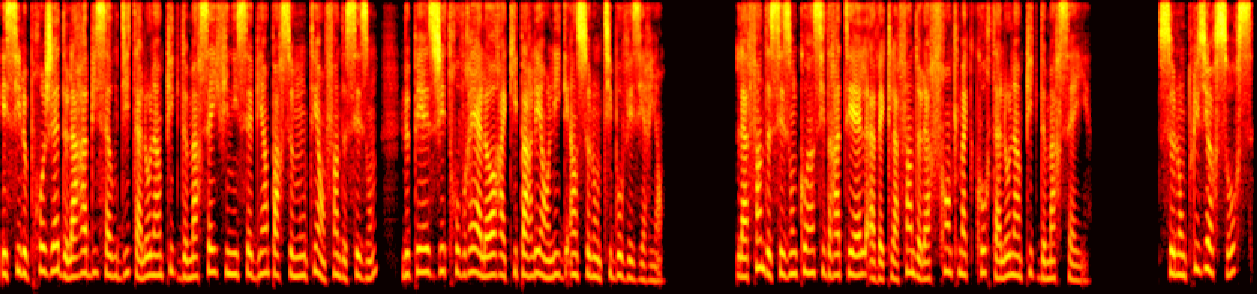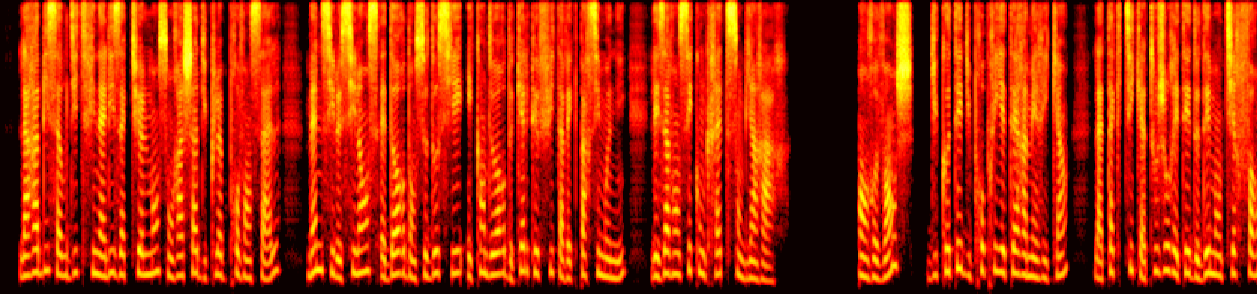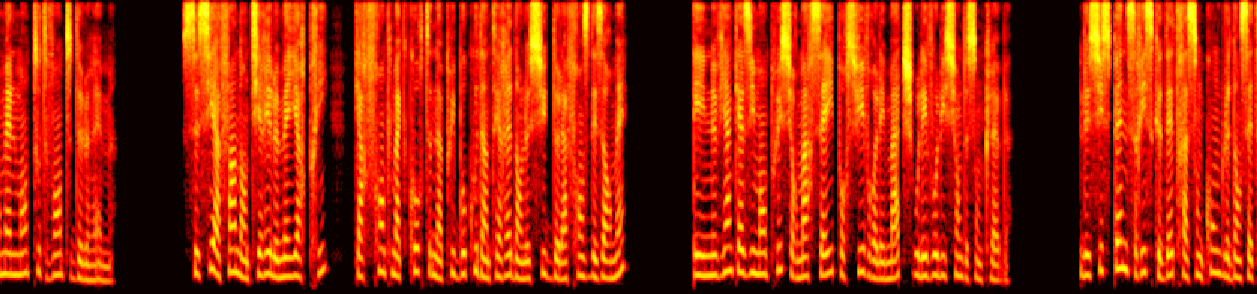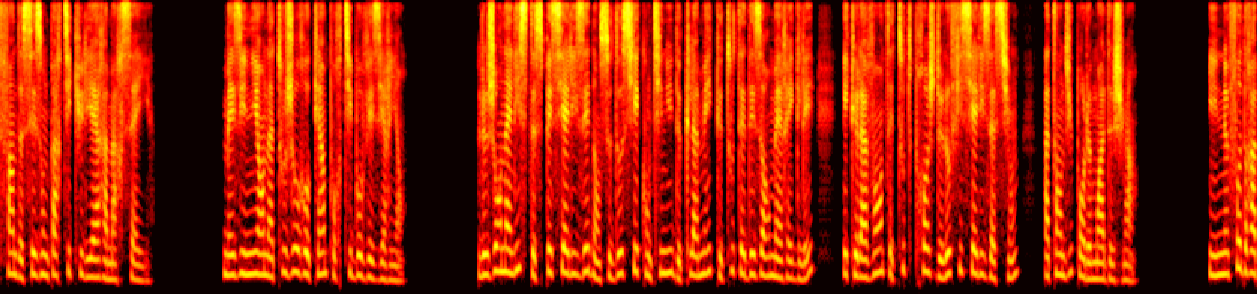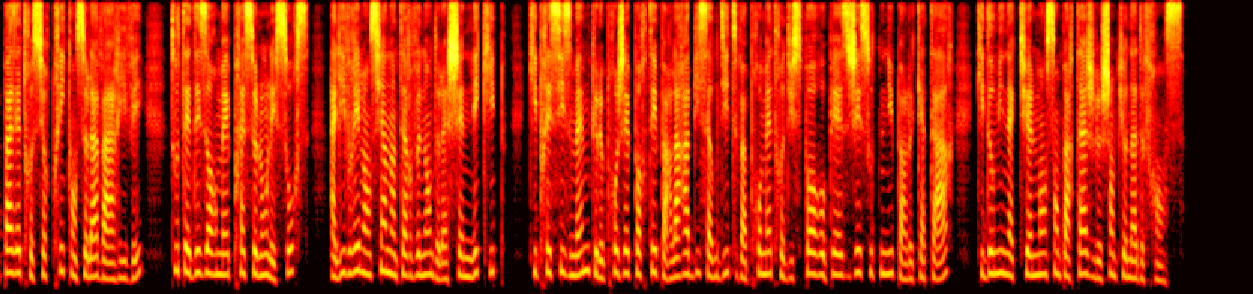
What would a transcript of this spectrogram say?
Et si le projet de l'Arabie saoudite à l'Olympique de Marseille finissait bien par se monter en fin de saison, le PSG trouverait alors à qui parler en Ligue 1 selon Thibaut Vézirian. La fin de saison coïncidera-t-elle avec la fin de l'ère Franck McCourt à l'Olympique de Marseille? Selon plusieurs sources, l'Arabie saoudite finalise actuellement son rachat du club provençal, même si le silence est d'or dans ce dossier et qu'en dehors de quelques fuites avec parcimonie, les avancées concrètes sont bien rares. En revanche, du côté du propriétaire américain, la tactique a toujours été de démentir formellement toute vente de l'EM. Ceci afin d'en tirer le meilleur prix, car Frank McCourt n'a plus beaucoup d'intérêt dans le sud de la France désormais Et il ne vient quasiment plus sur Marseille pour suivre les matchs ou l'évolution de son club. Le suspense risque d'être à son comble dans cette fin de saison particulière à Marseille. Mais il n'y en a toujours aucun pour Thibaut Vézirian. Le journaliste spécialisé dans ce dossier continue de clamer que tout est désormais réglé et que la vente est toute proche de l'officialisation, attendue pour le mois de juin. Il ne faudra pas être surpris quand cela va arriver, tout est désormais prêt selon les sources, a livré l'ancien intervenant de la chaîne L'équipe, qui précise même que le projet porté par l'Arabie saoudite va promettre du sport au PSG soutenu par le Qatar, qui domine actuellement sans partage le championnat de France.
